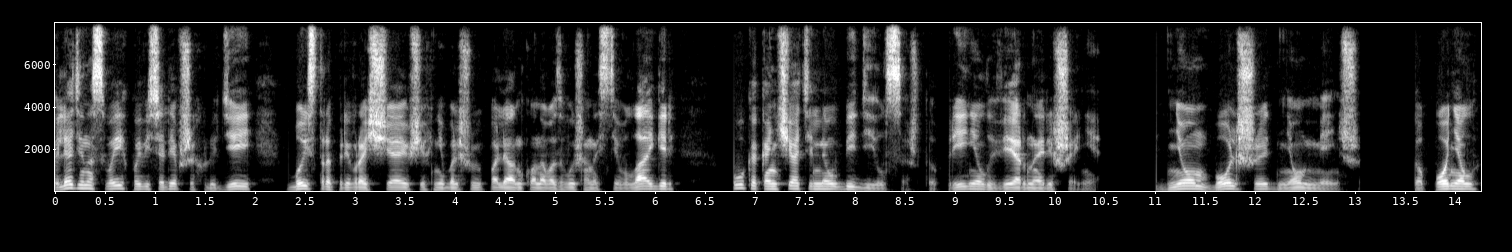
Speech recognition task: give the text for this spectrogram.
Глядя на своих повеселевших людей, быстро превращающих небольшую полянку на возвышенности в лагерь, Хук окончательно убедился, что принял верное решение. Днем больше, днем меньше. Кто понял,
